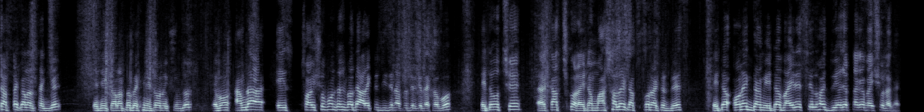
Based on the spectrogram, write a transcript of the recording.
চারটা কালার থাকবে। এই যে কালারটা দেখেন এটা অনেক সুন্দর। এবং আমরা এই ছয়শো পঞ্চাশ বাদে আরেকটা ডিজাইন আপনাদেরকে দেখাবো। এটা হচ্ছে কাজ করা, এটা মাসালের কাজ করা একটা ড্রেস এটা অনেক দামি, এটা বাইরে সেল হয় দুই হাজার টাকায় বাইশশো টাকায়।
